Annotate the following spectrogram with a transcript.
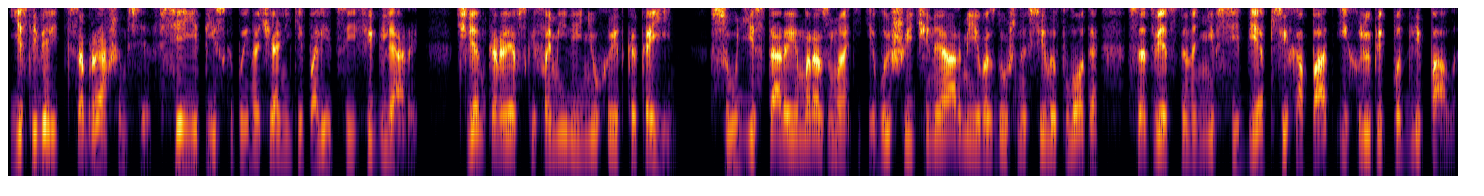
Если верить собравшимся, все епископы и начальники полиции — фигляры, член королевской фамилии нюхает кокаин, судьи — старые маразматики, высшие чины армии и воздушных сил и флота, соответственно, не в себе, психопат и хлюпик подлипала.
